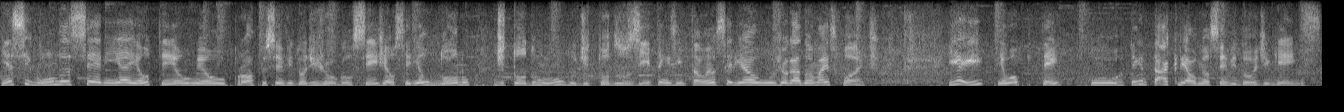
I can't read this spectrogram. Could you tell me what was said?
E a segunda seria eu ter o meu próprio servidor de jogo, ou seja, eu seria o dono de todo mundo, de todos os itens, então eu seria o jogador mais forte. E aí eu optei por tentar criar o meu servidor de games.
